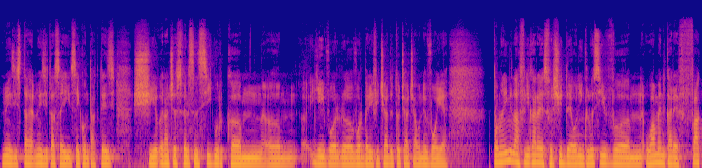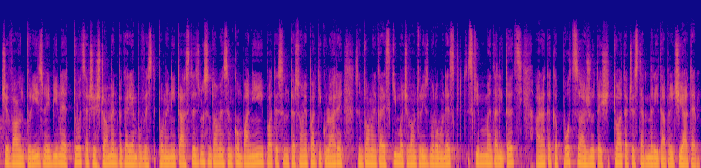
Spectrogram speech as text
nu ezita, nu ezita să-i, să-i contactezi și în acest fel sunt sigur că um, ei vor, vor beneficia de tot ceea ce au nevoie. Pomenim la fiecare sfârșit de all inclusiv um, oameni care fac ceva în turism, ei bine, toți acești oameni pe care i-am pomenit astăzi nu sunt oameni, sunt companii, poate sunt persoane particulare, sunt oameni care schimbă ceva în turismul românesc, schimbă mentalități, arată că pot să ajute și toate acestea merită apreciate.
